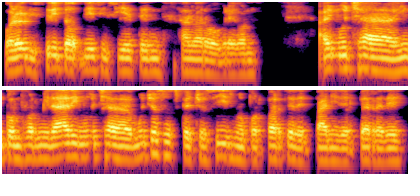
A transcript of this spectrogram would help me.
por el distrito 17 en Álvaro Obregón hay mucha inconformidad y mucha, mucho sospechosismo por parte del PAN y del PRD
